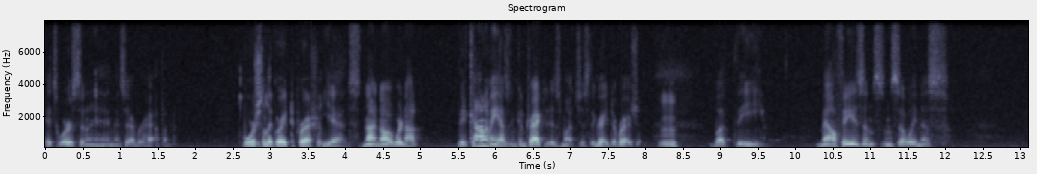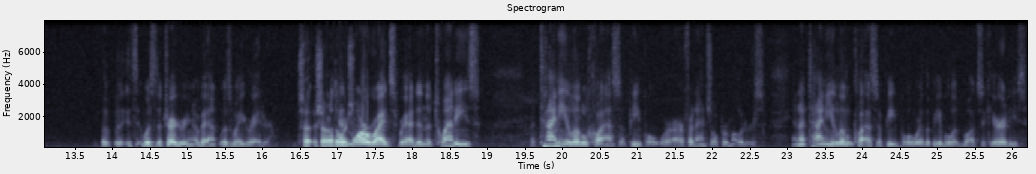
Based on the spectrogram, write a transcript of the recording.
it's worse than anything that's ever happened. Worse than the Great Depression. Yeah, it's not. No, we're not. the economy hasn't contracted as much as the Great Depression, mm-hmm. but the malfeasance and silliness it was the triggering event was way greater So, so in other words, and more widespread. In the 20s, a tiny little class of people were our financial promoters, and a tiny little class of people were the people that bought securities.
